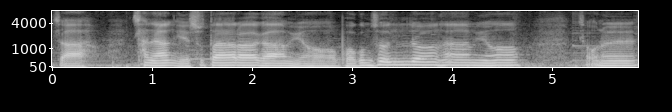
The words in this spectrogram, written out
자, 찬양 예수 따라가며 복음 순종하며 자, 오늘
